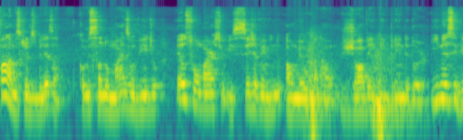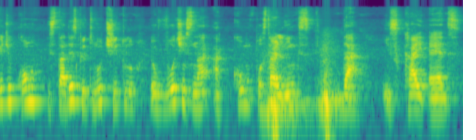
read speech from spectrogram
Fala meus queridos, beleza? Começando mais um vídeo, eu sou o Márcio e seja bem-vindo ao meu canal Jovem Empreendedor. E nesse vídeo, como está descrito no título, eu vou te ensinar a como postar links da Sky Ads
